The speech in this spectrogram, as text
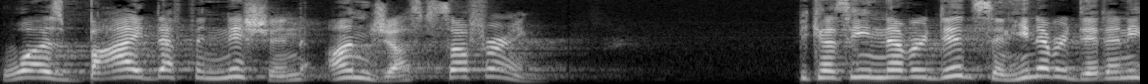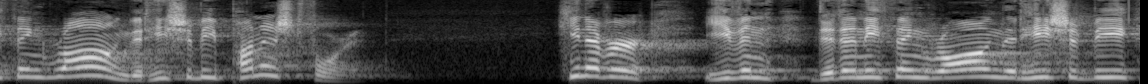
was by definition unjust suffering. Because he never did sin. He never did anything wrong that he should be punished for it. He never even did anything wrong that he should be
